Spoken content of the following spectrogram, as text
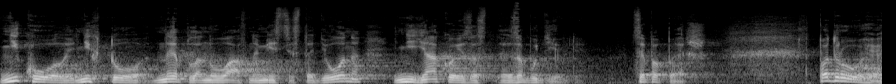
Ніколи ніхто не планував на місці стадіона ніякої забудівлі. Це по-перше. По-друге,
